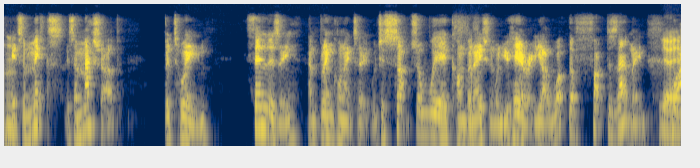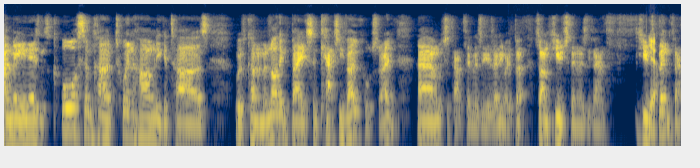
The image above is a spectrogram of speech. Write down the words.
Mm. it's a mix, it's a mashup between Thin Lizzy and Blink 182, which is such a weird combination. when you hear it, you're like, what the fuck does that mean? yeah. What yeah. I mean is, it's awesome kind of twin harmony guitars with kind of melodic bass and catchy vocals, right? Um, which is how Thin Lizzy is anyway. But so I'm a huge Thin Lizzy fan, huge Yeah. Blink fan.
